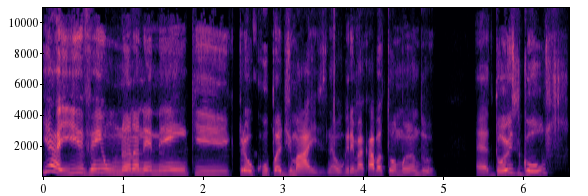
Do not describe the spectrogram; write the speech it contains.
E aí vem um Nana Neném que preocupa demais. Né? O Grêmio acaba tomando é, dois gols.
